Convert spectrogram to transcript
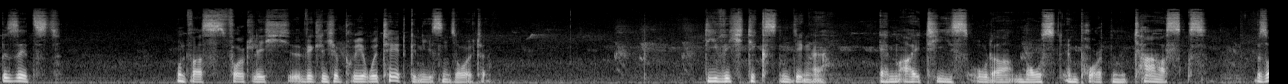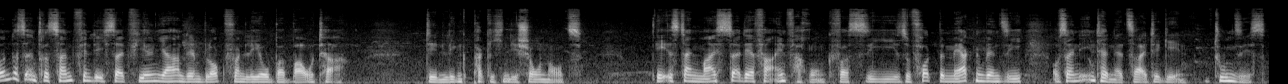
besitzt und was folglich wirkliche Priorität genießen sollte die wichtigsten Dinge, MITs oder Most Important Tasks. Besonders interessant finde ich seit vielen Jahren den Blog von Leo Babauta. Den Link packe ich in die Show Notes. Er ist ein Meister der Vereinfachung, was Sie sofort bemerken, wenn Sie auf seine Internetseite gehen. Tun Sie es.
